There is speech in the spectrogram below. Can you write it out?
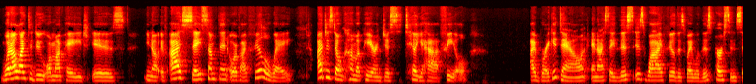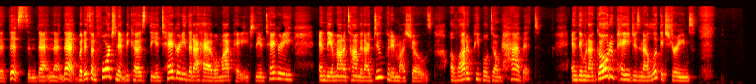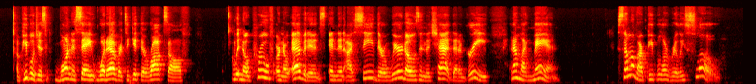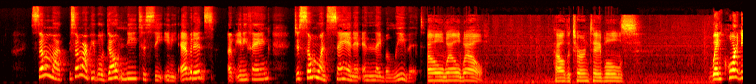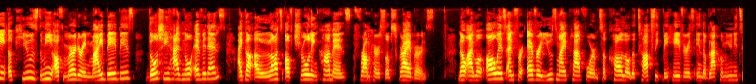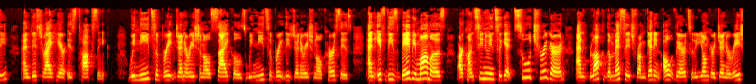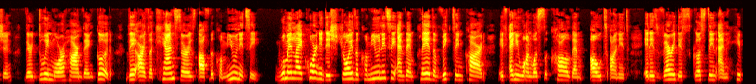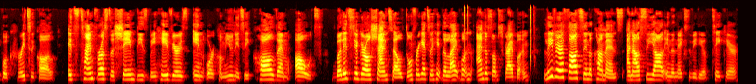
What I like to do on my page is, you know, if I say something or if I feel a way, I just don't come up here and just tell you how I feel. I break it down and I say, This is why I feel this way. Well, this person said this and that and that and that. But it's unfortunate because the integrity that I have on my page, the integrity and the amount of time that I do put in my shows, a lot of people don't have it. And then when I go to pages and I look at streams, uh, people just want to say whatever to get their rocks off with no proof or no evidence. And then I see there are weirdos in the chat that agree. And I'm like, man, some of our people are really slow. Some of my some of our people don't need to see any evidence of anything, just someone saying it and then they believe it. Well, well, well how the turntables. When Courtney accused me of murdering my babies, though she had no evidence, I got a lot of trolling comments from her subscribers. Now, I will always and forever use my platform to call out the toxic behaviors in the black community, and this right here is toxic. We need to break generational cycles. We need to break these generational curses. And if these baby mamas are continuing to get too triggered and block the message from getting out there to the younger generation, they're doing more harm than good. They are the cancers of the community. Women like Courtney destroy the community and then play the victim card if anyone was to call them out on it. It is very disgusting and hypocritical. It's time for us to shame these behaviors in our community, call them out. But it's your girl Chantelle. Don't forget to hit the like button and the subscribe button. Leave your thoughts in the comments, and I'll see y'all in the next video. Take care.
